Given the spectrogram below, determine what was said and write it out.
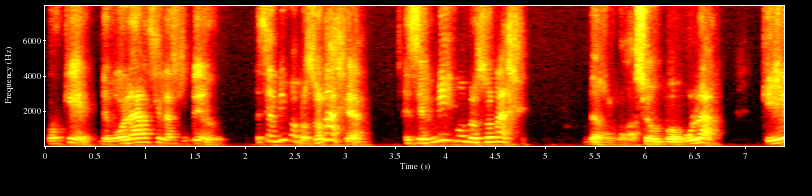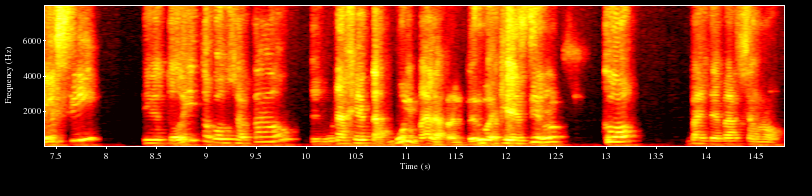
¿Por qué? De volarse la SUTEDU. Es el mismo personaje, ¿eh? Es el mismo personaje de Renovación Popular, que es sí tiene todito concertado en una agenda muy mala para el Perú, hay que decirlo, con Valdemar Cerrón.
